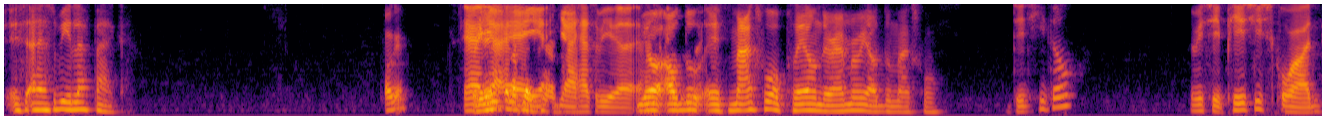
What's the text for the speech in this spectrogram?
It's, it has to be left back. Okay. yeah, yeah, yeah, yeah, yeah. It has to be a. Yo, I'll a- do if Maxwell play under Emery. I'll do Maxwell. Did he though? Let me see. PSG squad.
